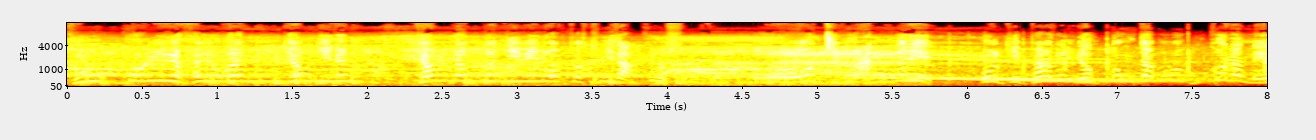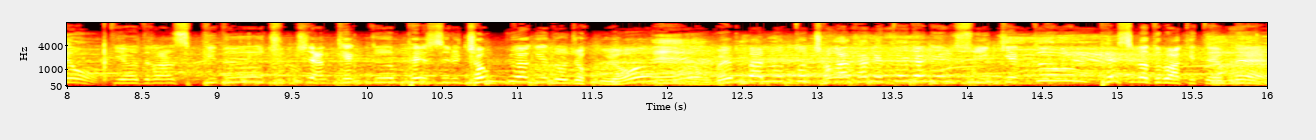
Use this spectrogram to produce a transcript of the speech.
두 골을 허용한 경기는 경남전 이외에는 없었습니다. 그렇습니다. 오 지금 완전히 골키퍼를 역동작으로 묶어놨네요. 뛰어 들어간 스피드 죽지 않게끔 패스를 정교하게 넣어줬고요. 네. 어, 왼발로 또 정확하게 때려낼 수 있게끔 패스가 들어왔기 때문에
